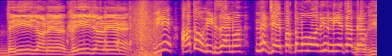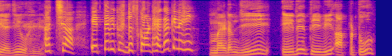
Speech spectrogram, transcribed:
ਦੇਈ ਜਾਣੇ ਆ ਦੇਈ ਜਾਣੇ ਆ। ਵੀਰੇ ਆ ਤਾਂ ਉਹੀ ਡਿਜ਼ਾਈਨ ਵਾ। ਮੈਂ ਜੈਪੁਰ ਤੋਂ ਮੰਗਵਾਉਂਦੀ ਹੁੰਨੀ ਆ ਚਾਦਰਾਂ। ਉਹੀ ਹੈ ਜੀ ਉਹੀ ਹੈ। ਅੱਛਾ ਇੱਥੇ ਵੀ ਕੁਝ ਡਿਸਕਾਊਂਟ ਹੈਗਾ ਕਿ ਨਹੀਂ? ਮੈਡਮ ਜੀ ਇਹਦੇ ਤੇ ਵੀ ਅਪ ਟੂ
